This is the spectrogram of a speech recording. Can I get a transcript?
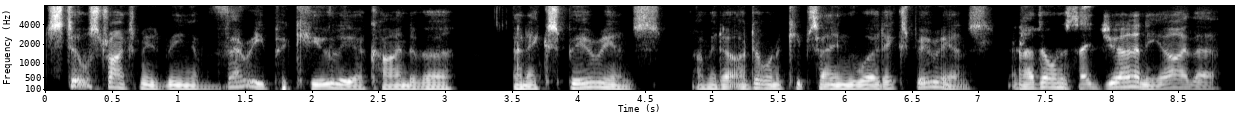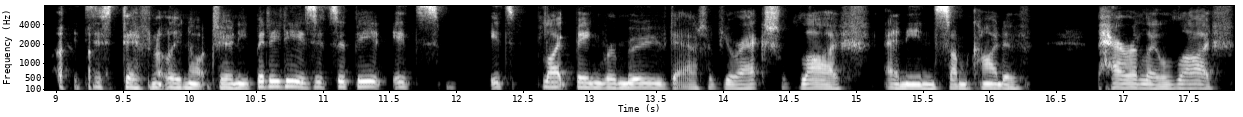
still strikes me as being a very peculiar kind of a an experience. I mean, I don't want to keep saying the word experience, and I don't want to say journey either. it's definitely not journey, but it is. It's a bit. It's it's like being removed out of your actual life and in some kind of parallel life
